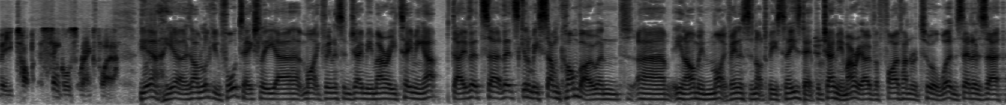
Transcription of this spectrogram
the top singles ranked player. Yeah, yeah, I'm looking forward to actually uh, Mike Venus and Jamie Murray teaming up. Dave, that's uh, that's going to be some combo, and um, you know, I mean, Mike Venus is not to be sneezed at, but Jamie Murray over 500 tour wins. That is, uh,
